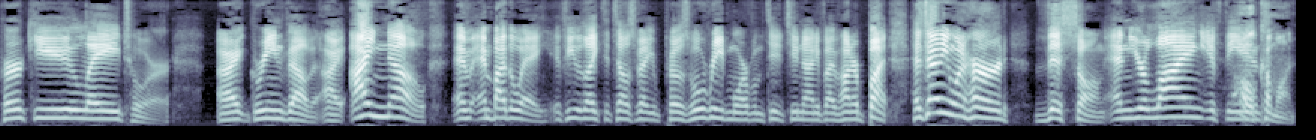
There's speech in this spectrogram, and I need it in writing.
percolator. All right, green velvet. All right, I know. And and by the way, if you would like to tell us about your pros, we'll read more of them. Two two ninety five hundred. But has anyone heard this song? And you're lying if the Oh, answer- come on.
